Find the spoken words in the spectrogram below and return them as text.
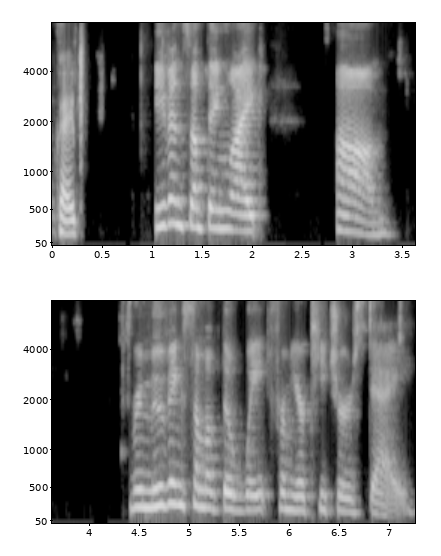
Okay. Even something like um, removing some of the weight from your teacher's day.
